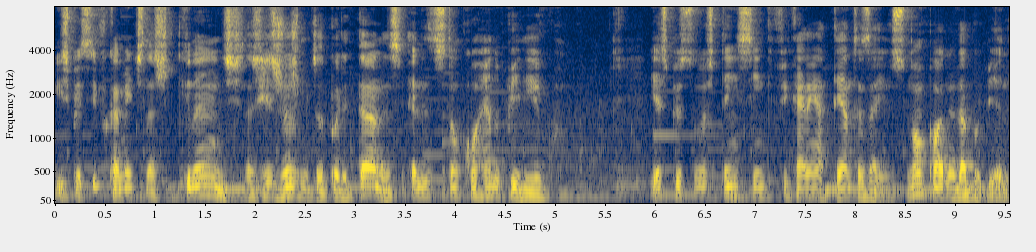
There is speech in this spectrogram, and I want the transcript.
especificamente nas grandes, nas regiões metropolitanas, eles estão correndo perigo. E as pessoas têm sim que ficarem atentas a isso, não podem dar bobeira.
